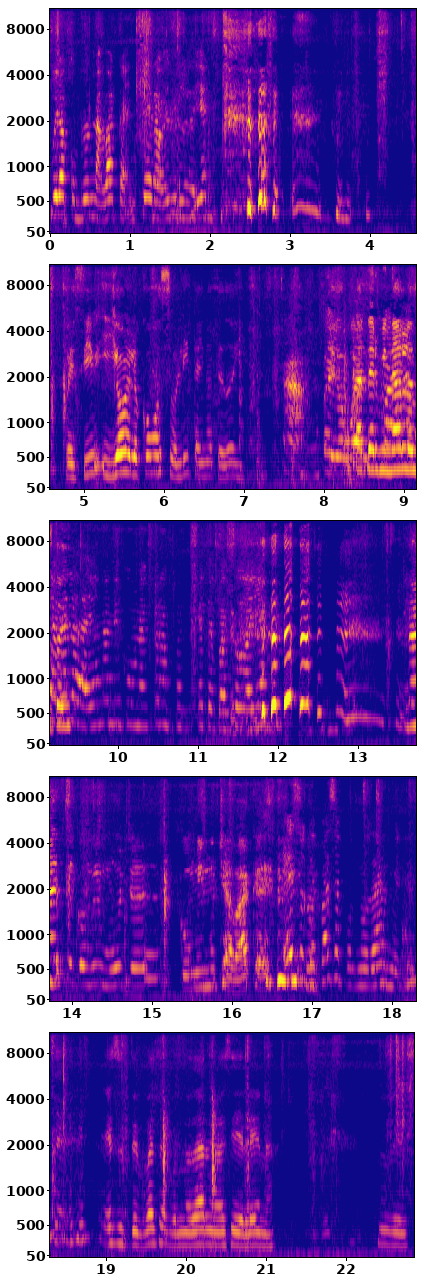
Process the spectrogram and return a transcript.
Voy a comprar una vaca entera, a veces la de ayer. Pues sí, y yo me lo como solita y no te doy. Ah, pero Para igual. terminar los doy. la con una trampa. ¿Qué te pasó, Dayana? Nada, es que comí mucho. Comí mucha vaca. Eso te pasa por no darme. Eso te pasa por no darme, va a decir Elena. ¿No ves?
